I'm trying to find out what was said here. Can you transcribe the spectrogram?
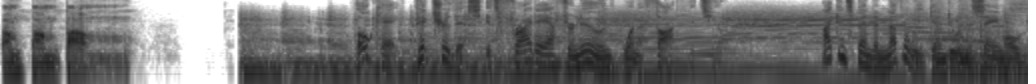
Bum, bum, bum. Okay, picture this. It's Friday afternoon when a thought hits you. I can spend another weekend doing the same old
